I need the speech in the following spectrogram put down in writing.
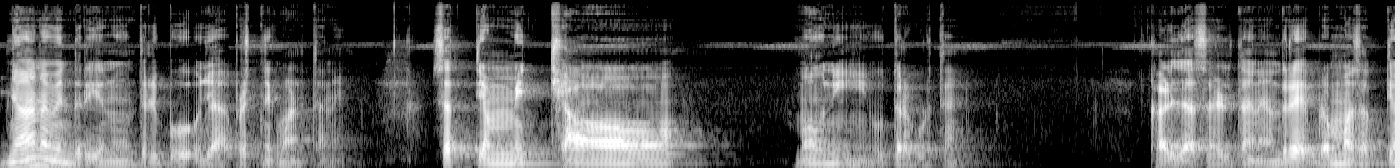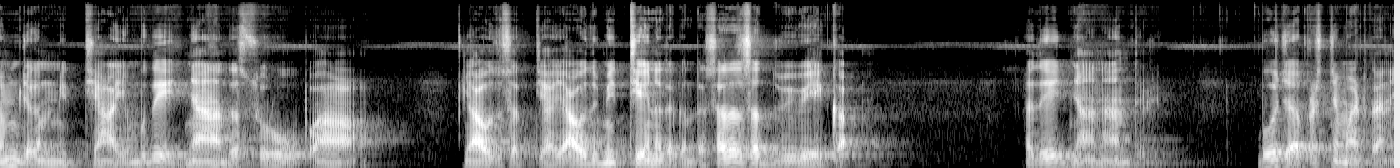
ಜ್ಞಾನವೆಂದರೇನು ಅಂತೇಳಿ ಭೋಜ ಪ್ರಶ್ನೆ ಮಾಡ್ತಾನೆ. ಸತ್ಯಂ ಮಿಥ್ಯಾ. ಮೌನಿ ಉತ್ತರ ಕೊಡ್ತಾನೆ. ಕಾಳಿದಾಸ ಹೇಳ್ತಾನೆ ಅಂದರೆ ಬ್ರಹ್ಮ ಸತ್ಯಂ ಜಗನ್ಮಿಥ್ಯಾ ಎಂಬುದೇ ಜ್ಞಾನದ ಸ್ವರೂಪ. ಯಾವುದು ಸತ್ಯ, ಯಾವುದು ಮಿಥ್ಯೆ ಎನ್ನತಕ್ಕಂಥ ಸದಸದ್ವಿವೇಕ ಅದೇ ಜ್ಞಾನ ಅಂತೇಳಿ. ಭೋಜ ಪ್ರಶ್ನೆ ಮಾಡ್ತಾನೆ,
